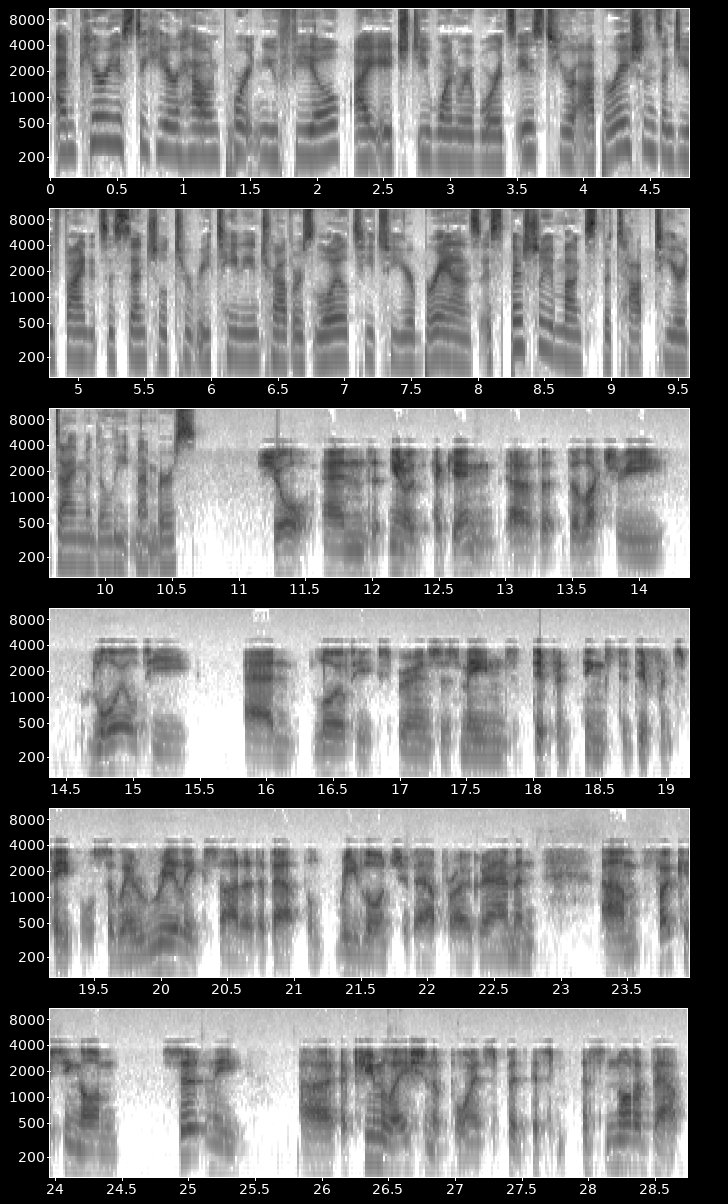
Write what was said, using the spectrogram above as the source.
I'm curious to hear how important you feel IHG One Rewards is to your operations, and do you find it's essential to retaining travelers' loyalty to your brands, especially amongst the top tier Diamond Elite members? Sure. And, you know, again, uh, the, the luxury loyalty and loyalty experiences means different things to different people. So we're really excited about the relaunch of our program and um, focusing on certainly uh, accumulation of points, but it's it's not about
